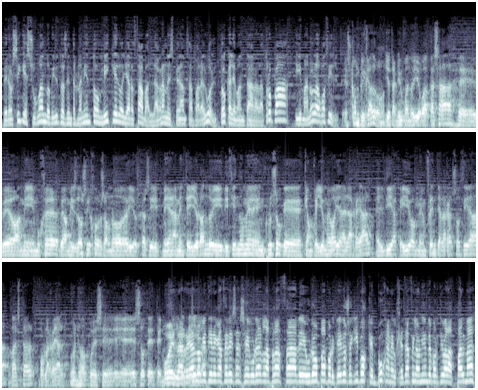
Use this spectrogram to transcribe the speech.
pero sigue sumando minutos de entrenamiento Mikel Oyarzábal, la gran esperanza para el gol. Toca levantar a la tropa y Manolo Alguacil. Es complicado. Yo también cuando llego a casa eh, veo a mi mujer, veo a mis dos hijos, a uno de ellos casi medianamente llorando y diciéndome incluso que, que aunque yo me vaya de la Real Real, el día que yo me enfrente a la Real Sociedad va a estar por la Real. Bueno, pues eh, eso te, te Pues la Real lo que tiene que hacer es asegurar la plaza de Europa porque hay dos equipos que empujan, el Getafe y la Unión Deportiva Las Palmas,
